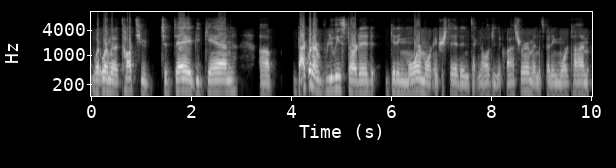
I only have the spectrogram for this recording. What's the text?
what, what I'm going to talk to you today, began uh, back when I really started getting more and more interested in technology in the classroom and spending more time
